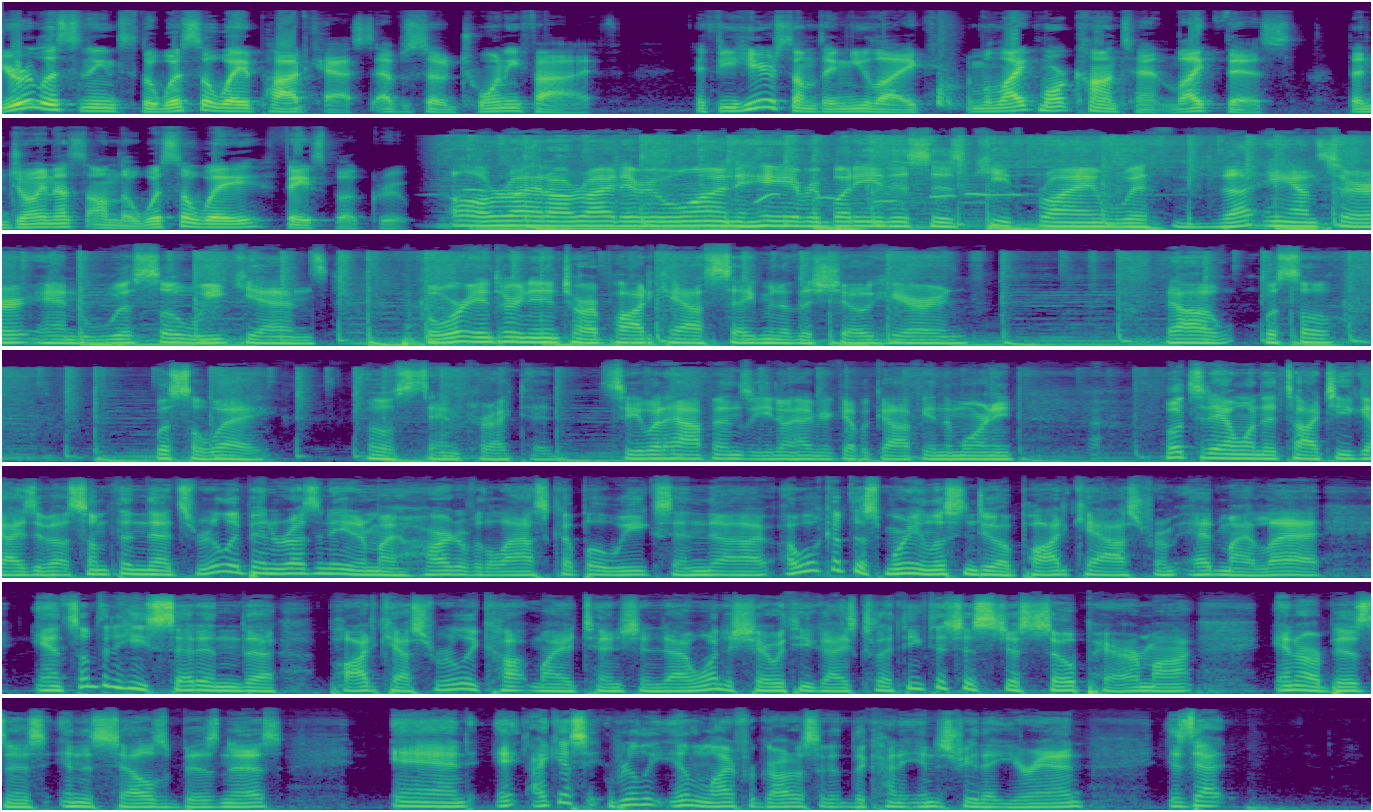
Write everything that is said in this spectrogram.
You're listening to the Whissel Way Podcast, episode 25. If you hear something you like and would like more content like this, then join us on the Whissel Way Facebook group. All right, all right, everyone. Hey, everybody, this is Keith Bryan with The Answer and Whissel Weekends. But we're entering into our podcast segment of the show here, and uh, Whissel, Whissel way. Oh, stand corrected. See what happens you don't have your cup of coffee in the morning. Well, today I wanted to talk to you guys about something that's really been resonating in my heart over the last couple of weeks. And uh, I woke up this morning and listened to a podcast from Ed Mylett, and something he said in the podcast really caught my attention. I wanted to share with you guys because I think this is just so paramount in our business, in the sales business. And I guess really in life, regardless of the kind of industry that you're in, is that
